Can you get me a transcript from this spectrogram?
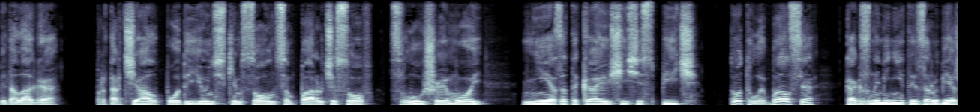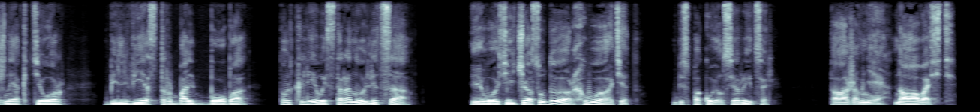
Бедолага проторчал под июньским солнцем пару часов, слушая мой не затыкающийся спич. Тот улыбался, как знаменитый зарубежный актер Бельвестр Бальбоба, только левой стороной лица. «Его сейчас удар хватит», — беспокоился рыцарь. «Тоже мне новость.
